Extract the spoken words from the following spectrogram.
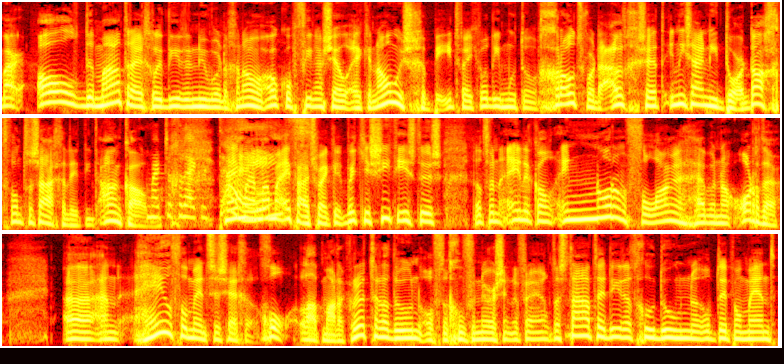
maar al de maatregelen die er nu worden genomen, ook op financieel-economisch gebied, weet je wel, die moeten groot worden uitgezet en die zijn niet doordacht, want we zagen dit niet aankomen. Maar tegelijkertijd... Nee, maar laat me even uitspreken. Wat je ziet is dus dat we aan de ene kant enorm verlangen hebben naar orde. Eh, en heel veel mensen zeggen: Goh, laat Mark Rutte dat doen. Of de gouverneurs in de Verenigde Staten die dat goed doen eh, op dit moment.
